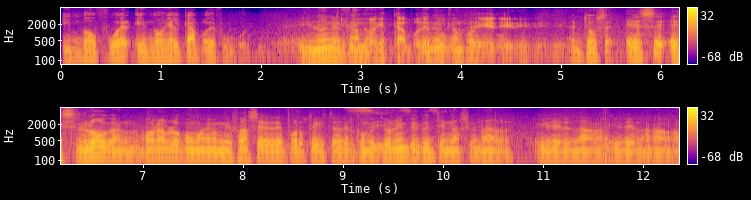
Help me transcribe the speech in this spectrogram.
Y no, fue, y no en el campo de fútbol. Y no en el campo, no en el campo de fútbol. Entonces, ese eslogan, ahora hablo como en mi fase de deportista del Comité Olímpico Internacional y de, la, y de la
